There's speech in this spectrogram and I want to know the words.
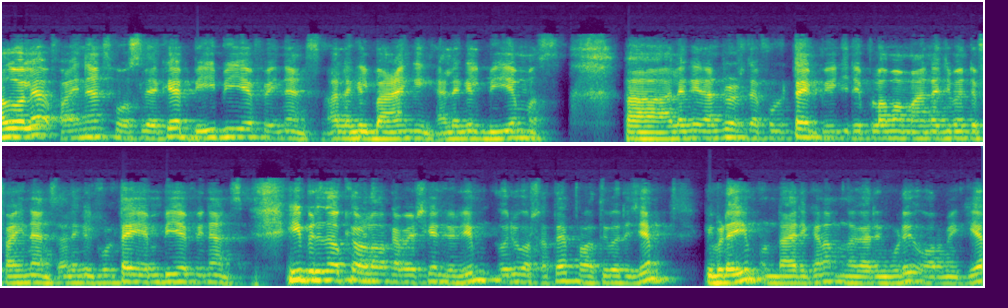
അതുപോലെ ഫൈനാൻസ് കോഴ്സിലേക്ക് ബി ബി എ ഫൈനാൻസ് അല്ലെങ്കിൽ ബാങ്കിങ് അല്ലെങ്കിൽ ബി എം എസ് അല്ലെങ്കിൽ രണ്ടു വർഷത്തെ full time P G diploma management finance അല്ലെങ്കിൽ full time M B A finance ഈ ബിരുദമൊക്കെ ഉള്ളവർക്ക് അപേക്ഷിക്കാൻ കഴിയും. ഒരു വർഷത്തെ പ്രതിപരിചയം ഇവിടെയും ഉണ്ടായിരിക്കണം എന്ന കാര്യം കൂടി ഓർമ്മിക്കുക.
